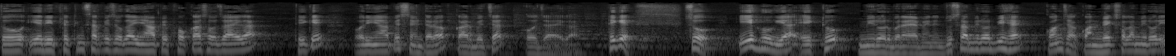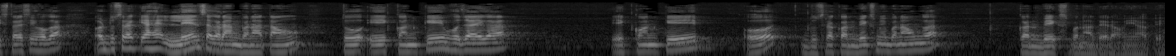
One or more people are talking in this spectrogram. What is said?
तो ये रिफ्लेक्टिंग सरफेस होगा, यहाँ पे फोकस हो जाएगा, ठीक है? और यहाँ पे सेंटर ऑफ़ कार्वेचर हो जाएगा, ठीक है? सो ये हो गया एक ठो मिरर बनाया मैंने। दूसरा मिरर भी है, कौन सा? कॉन्वेक्स वाला मिरर इस तरह से होगा। और दूसरा क्या है? लेंस अगर हम बनाता हूँ तो एक कॉन्केव हो जाएगा, एक कॉन्केव और दूसरा कॉन्वेक्स में बनाऊँगा। कन्वेक्स बना दे रहा हूँ यहाँ पे।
